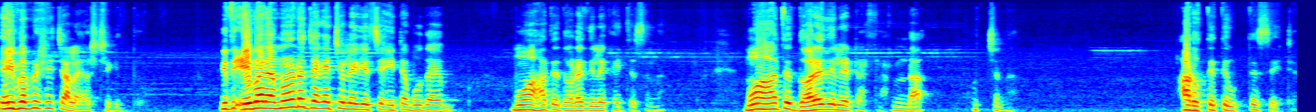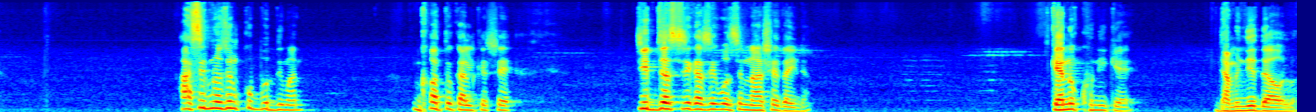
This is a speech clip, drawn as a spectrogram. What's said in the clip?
এইভাবে সে চালায় আসছে কিন্তু। কিন্তু এবার এমন একটা জায়গায় চলে গেছে, এটা বোধ হয় মোয়া হাতে ধরে দিলে খাইতেছে না। মোয়া হাতে ধরে দিলে এটা ঠান্ডা হচ্ছে না। আরও তেতে উঠতেছে এটা। আসিফ নজরুল খুব বুদ্ধিমান। গতকালকে সে চিফ জাস্টিসের কাছে বলছেন, না, সে দেয় না। কেন খুনিকে জামিন দিয়ে দেওয়া হলো?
